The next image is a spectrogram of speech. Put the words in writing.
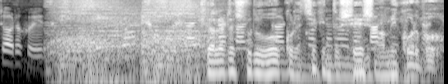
জড়ো হয়েছে। এই জল সমস্যায় খেলাটা শুরু ও করেছে, কিন্তু শেষ আমি করব।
